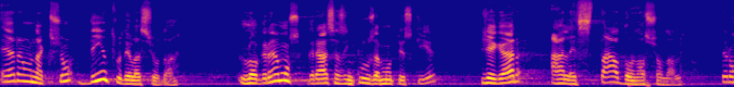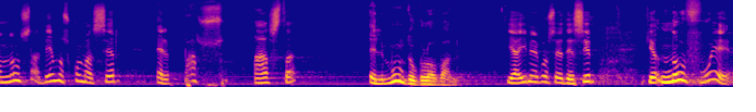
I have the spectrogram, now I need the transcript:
era uma ação dentro da cidade. Logramos, graças incluso a Montesquieu, chegar ao Estado Nacional, pero não sabemos como fazer o passo hasta o mundo global. E aí me gostaria de dizer que não foi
